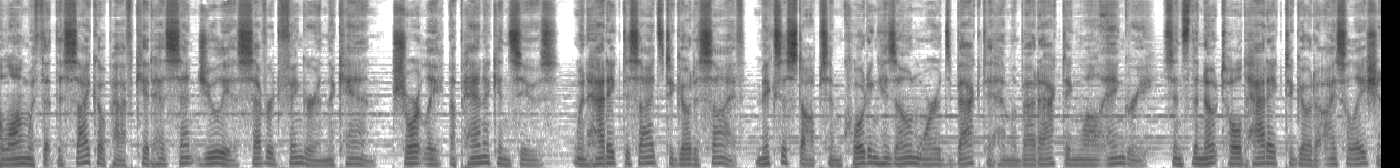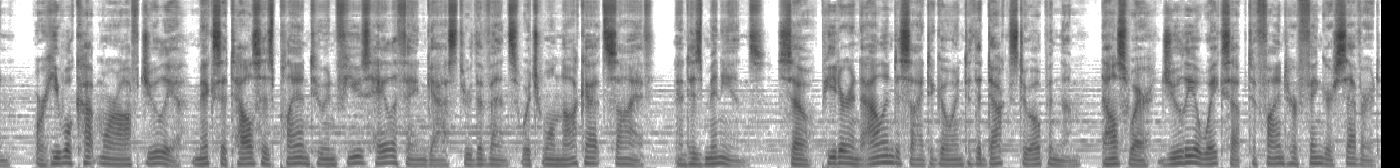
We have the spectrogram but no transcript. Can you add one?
Along with that, the psychopath kid has sent Julia's severed finger in the can. Shortly, a panic ensues. When Haddock decides to go to Scythe, Miksa stops him, quoting his own words back to him about acting while angry. Since the note told Haddock to go to isolation, or he will cut more off Julia, Miksa tells his plan to infuse halothane gas through the vents, which will knock out Scythe and his minions. So, Peter and Alan decide to go into the ducts to open them. Elsewhere, Julia wakes up to find her finger severed,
